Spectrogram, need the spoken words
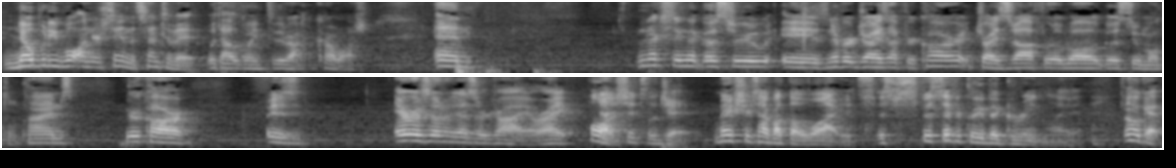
Nobody will understand the scent of it without going through the rocket car wash. And the next thing that goes through is never dries off your car. It dries it off really well. It goes through multiple times. Your car is Arizona desert dry. All right, Hold that on. shit's legit. Make sure you talk about the lights, it's specifically the green light. Okay,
